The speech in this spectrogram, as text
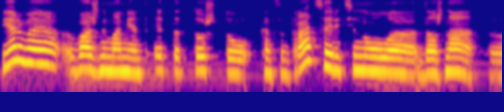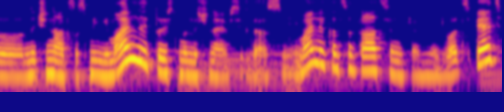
Первый важный момент – это то, что концентрация ретинола должна э, начинаться с минимальной, то есть мы начинаем всегда с минимальной концентрации, например, 0,25,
